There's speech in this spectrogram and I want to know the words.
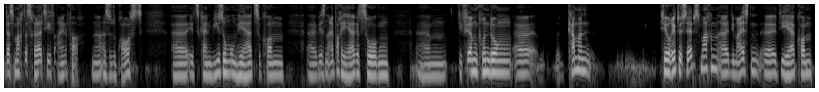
das macht es relativ einfach. Ne? Also du brauchst äh, jetzt kein Visum, um hierher zu kommen. Äh, wir sind einfach hierher gezogen. Ähm, die Firmengründung äh, kann man theoretisch selbst machen. Äh, die meisten, äh, die herkommen,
